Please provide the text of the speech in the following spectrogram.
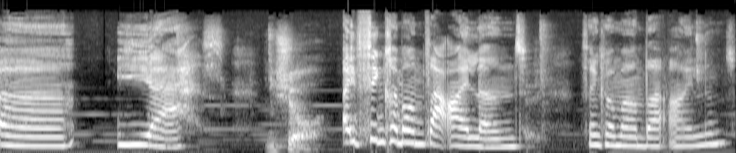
Uh, yes. You sure? I think I'm on that island. Okay. I think I'm on that island.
